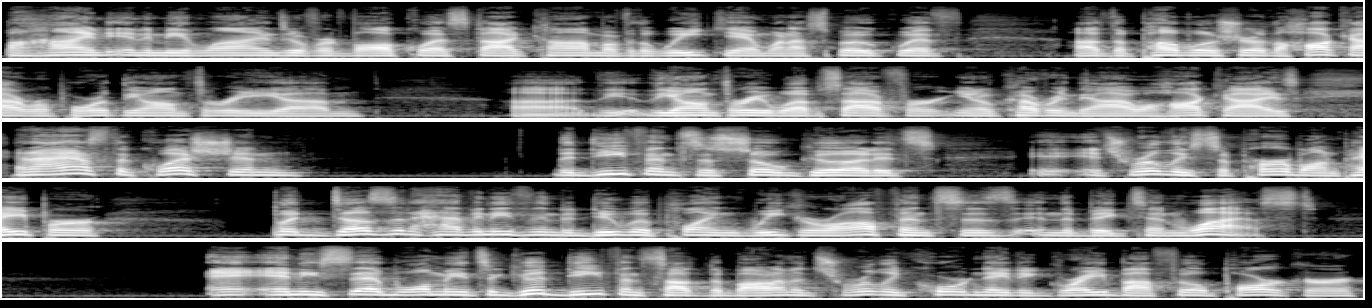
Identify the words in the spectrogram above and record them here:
behind enemy lines over at volquest.com over the weekend when I spoke with uh, the publisher of the Hawkeye Report, the On Three, um, uh, the the On Three website for you know covering the Iowa Hawkeyes, and I asked the question: the defense is so good, it's it's really superb on paper but does it have anything to do with playing weaker offenses in the Big Ten West? And, and he said, well, I mean, it's a good defense top the bottom. It's really coordinated great by Phil Parker.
